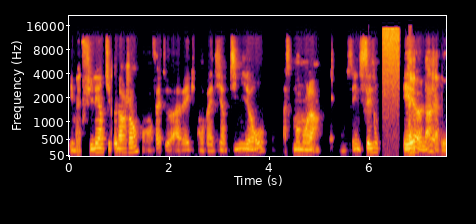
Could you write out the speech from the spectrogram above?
Ils m'ont filé un petit peu d'argent, en fait, euh, avec on va dire 10 000 euros à ce moment-là. On faisait une saison. Et euh, là, j'avais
